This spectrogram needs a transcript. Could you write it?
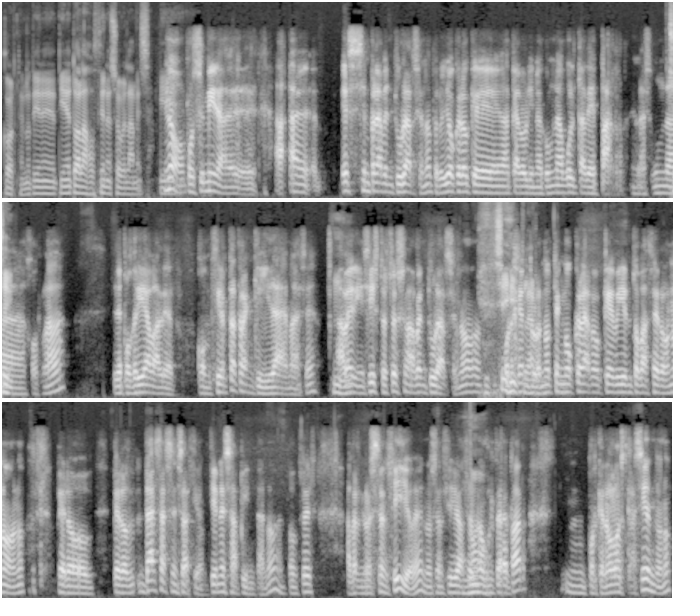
corte, ¿no? Tiene, tiene todas las opciones sobre la mesa. No, pues mira, es siempre aventurarse, ¿no? Pero yo creo que a Carolina con una vuelta de par en la segunda jornada le podría valer con cierta tranquilidad además, ¿eh? A ver, insisto, esto es aventurarse, ¿no? Por ejemplo, no tengo claro qué viento va a hacer o no, ¿no? Pero, pero da esa sensación, tiene esa pinta, ¿no? Entonces, a ver, no es sencillo, ¿eh? No es sencillo hacer una vuelta de par mm, porque no lo está haciendo, ¿no?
